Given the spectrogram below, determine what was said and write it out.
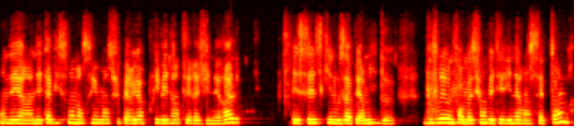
On est un établissement d'enseignement supérieur privé d'intérêt général et c'est ce qui nous a permis d'ouvrir une formation vétérinaire en septembre.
